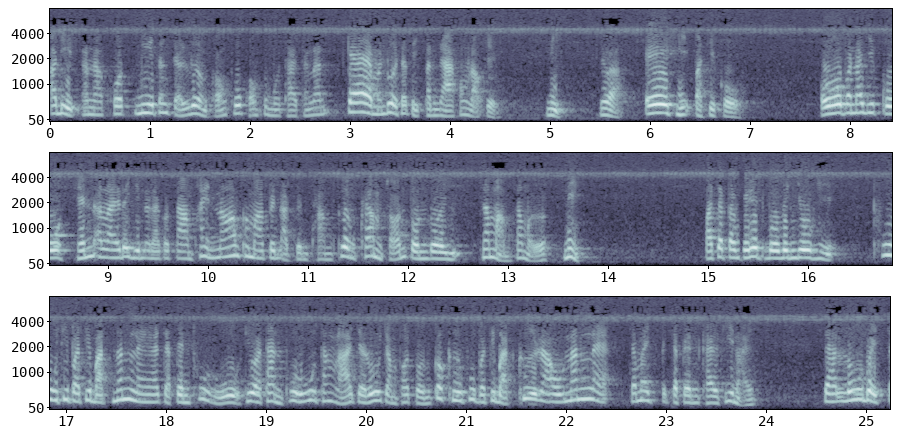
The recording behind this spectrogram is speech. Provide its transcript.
อดีตอนาคตมีตั้งแต่เรื่องของทุกข์ของสมุทัยทั้งนั้น แก้มันด้วยสติปัญญาของเราเองนี่เรียกว่า เอหิปัจิโก โอปัญิโกเห็นอะไรได้ยินอะไรก็ตาม ให้น้อมเข้ามาเป็นอัตเป็นธรรมเครื่องคร่ำสอนตนโดยสม่ำเสมอ นี่ปัจจตังเปริตโบวินยูหิ ผู้ที่ปฏิบัตินั่นแหละจะเป็นผู้รู้ที่ว่าท่านผู้รู้ทั้งหลายจะรู้จำเพาะตนก็คือผู้ปฏิบัติคือเรานั่นแหละ จะไม่จะเป็นใครที่ไหน จะรู้โดยจ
